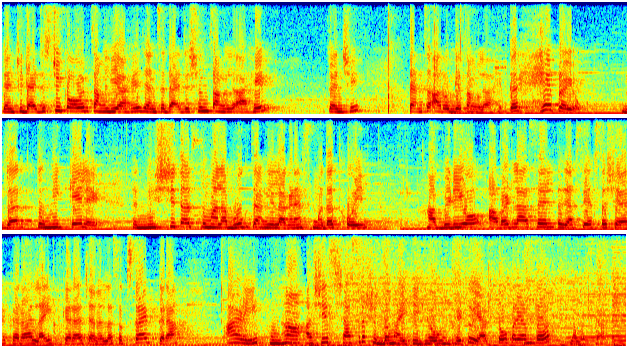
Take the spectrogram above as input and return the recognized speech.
ज्यांची डायजेस्टिव्ह पॉवर चांगली आहे ज्यांचं डायजेशन चांगलं आहे त्यांची त्यांचं आरोग्य चांगलं आहे. तर हे प्रयोग. जर तुम्ही केले तर निश्चितच तुम्हाला भूक चांगली लागण्यास मदत होईल. हा व्हिडिओ आवडला असेल तर जास्तीत जास्त शेअर करा लाईक करा चॅनलला सबस्क्राईब करा आणि पुन्हा अशीच शास्त्रशुद्ध माहिती घेऊन भेटूया. तोपर्यंत नमस्कार.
